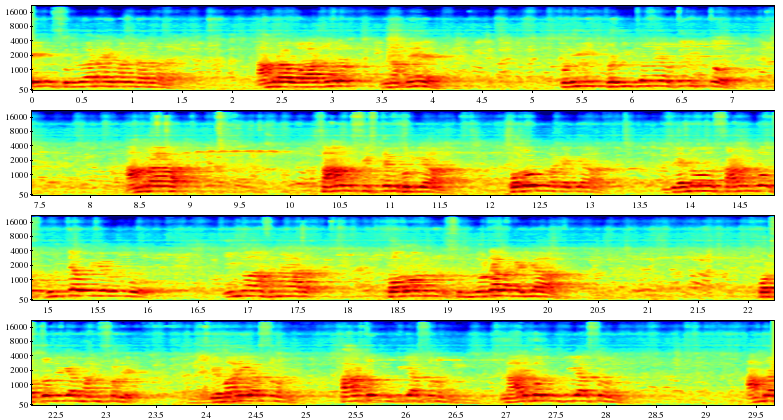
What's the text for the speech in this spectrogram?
এই ইমানদার না আমরা ওয়াজর নামে প্রয়োজনের অতিরিক্ত। আমরা সাউন্ড সিস্টেম করিয়া ফলন লাগাইয়া, যেন সাউন্ড বক্স দুইটা হইয়া রইব। ইনো আপনার ফলন শূন্যটা লাগাইয়া, কষ্ট দিয়া মানুষরে বেমারি আসন হার্টত রুগী আসন নার্ভর রুগী আসন, আমরা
